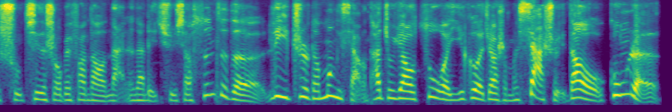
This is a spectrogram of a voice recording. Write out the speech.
暑期的时候被放到奶奶那里去，小孙子的励志的梦想，他就要做一个叫什么下水道工人。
